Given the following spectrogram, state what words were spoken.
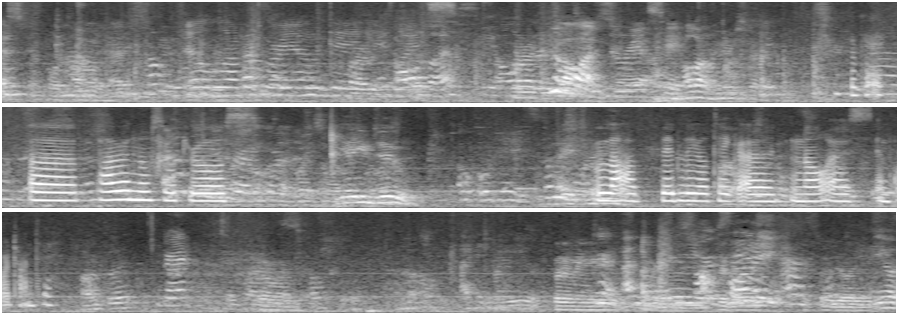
es importante. El laboratorio de Okay, hold on, let me restart. Okay. Uh, para nosotros, Yeah, you do. la biblioteca no es importante. Grant. Yo,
